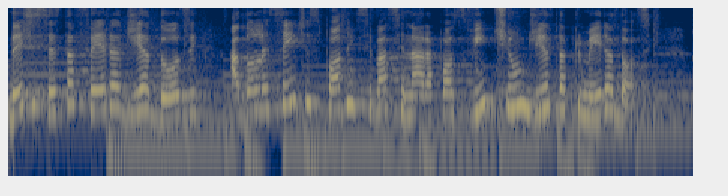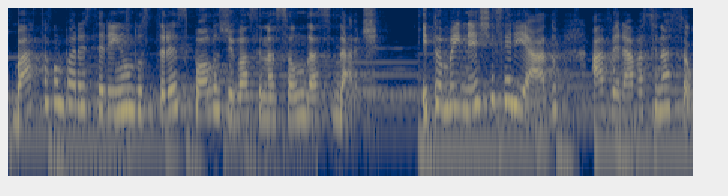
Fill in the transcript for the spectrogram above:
Desde sexta-feira, dia 12, adolescentes podem se vacinar após 21 dias da primeira dose basta comparecer em um dos três polos de vacinação da cidade. E também neste feriado haverá vacinação.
